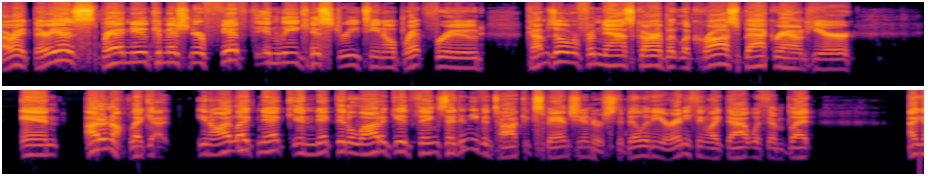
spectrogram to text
All right. There he is. Brand new commissioner, fifth in league history, Tino. Brett Frood comes over from NASCAR, but lacrosse background here. And I don't know. Like, uh, you know, I like Nick, and Nick did a lot of good things. I didn't even talk expansion or stability or anything like that with him, but I,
